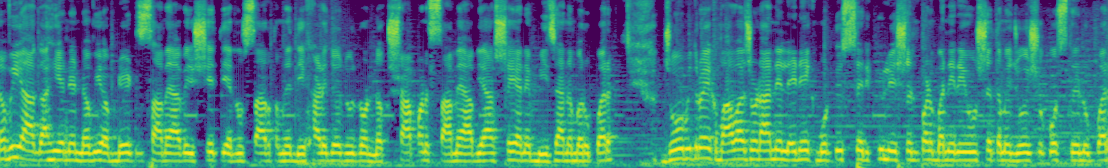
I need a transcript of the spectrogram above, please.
નવી આગાહી અને નવી અપડેટ સામે આવી છે. તે અનુસાર તમને દેખાડી દઉં તો નકશા પણ સામે આવ્યા છે અને બીજા નંબર ઉપર જો મિત્રો એક વાવાઝોડાને લઈને એક મોટું સર્ક્યુલેશન પણ બની રહ્યું છે. તમે જોઈ શકો સ્ક્રીન ઉપર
